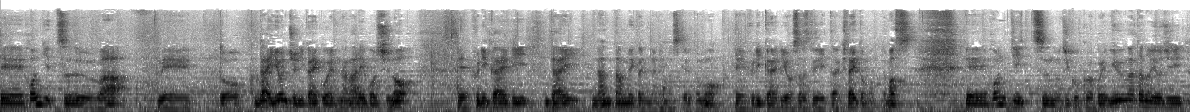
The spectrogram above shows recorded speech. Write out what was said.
えー本日は、えーっと第42回公演「流れ星」のえー振り返り第何弾目かになりますけれども、えー振り返りをさせていただきたいと思ってます、えー本日の時刻はこれ夕方の4時。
